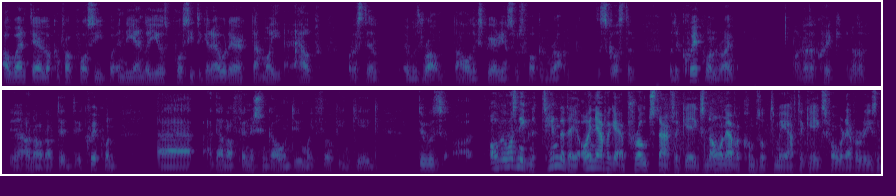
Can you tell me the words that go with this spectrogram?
I went there looking for pussy, but in the end I used pussy to get out of there. That might help but I still it was rotten. The whole experience was fucking rotten, disgusting. But the quick one, right? Another quick, another yeah, I know, no, the, the quick one, uh, and then I'll finish and go and do my fucking gig. There was. Oh, it wasn't even a Tinder day. I never get approached after gigs. No one ever comes up to me after gigs for whatever reason.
